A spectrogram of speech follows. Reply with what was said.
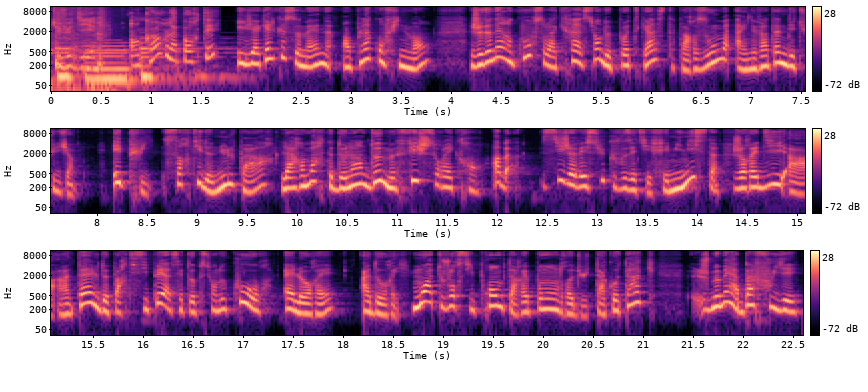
Tu veux dire encore la porter? Il y a quelques semaines, en plein confinement, je donnais un cours sur la création de podcasts par Zoom à une vingtaine d'étudiants. Et puis, sorti de nulle part, la remarque de l'un d'eux me fiche sur l'écran. Ah bah, si j'avais su que vous étiez féministe, j'aurais dit à un tel de participer à cette option de cours. Elle aurait adoré. Moi, toujours si prompte à répondre du tac au tac, je me mets à bafouiller.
